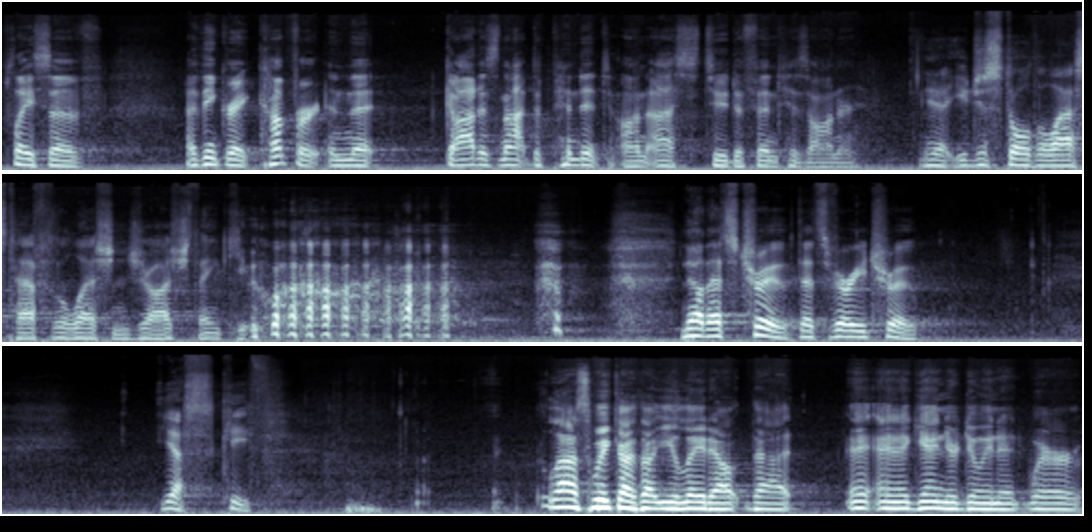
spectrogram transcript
place of I think, great comfort in that God is not dependent on us to defend his honor. Yeah, you just stole the last half of the lesson, Josh. Thank you. no, that's true. That's very true. Yes, Keith. Last week, I thought you laid out that, and again, you're doing it where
